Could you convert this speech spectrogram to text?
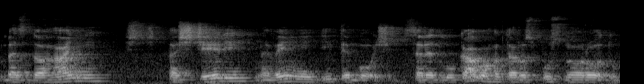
бездоганні та щирі, невинні діти Божі, серед лукавого та розпусного роду,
